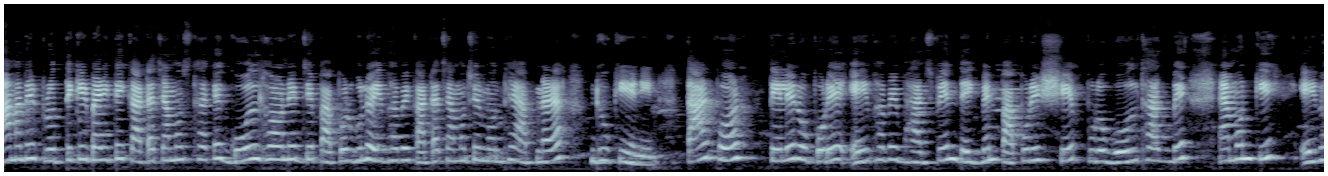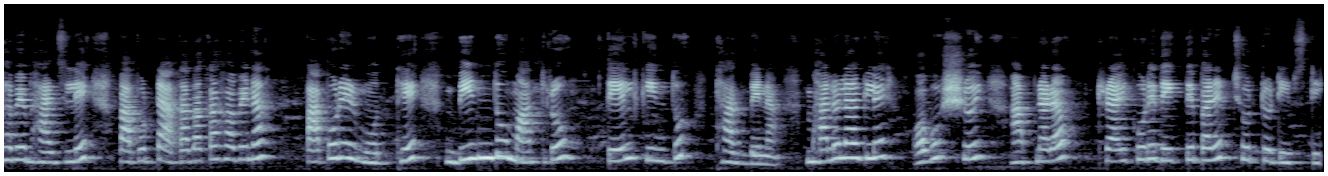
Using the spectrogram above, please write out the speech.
আমাদের প্রত্যেকের বাড়িতেই কাঁটা চামচ থাকে। গোল ধরনের যে পাঁপড়গুলো, এইভাবে কাঁটা চামচের মধ্যে আপনারা ঢুকিয়ে নিন। তারপর তেলের ওপরে এইভাবে ভাজবেন, দেখবেন পাঁপড়ের শেপ পুরো গোল থাকবে। এমনকি এইভাবে ভাজলে পাঁপড়টা আঁকা বাঁকা হবে না। পাঁপড়ের মধ্যে বিন্দু মাত্র তেল কিন্তু থাকবে না। ভালো লাগলে অবশ্যই আপনারা ট্রাই করে দেখতে পারেন ছোট্ট টিপসটি।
